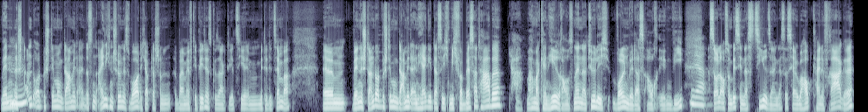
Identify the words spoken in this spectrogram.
Wenn mhm. eine Standortbestimmung damit, ein, das ist eigentlich ein schönes Wort. Ich habe das schon beim FDP-Test gesagt, jetzt hier im Mitte Dezember. Ähm, wenn eine Standortbestimmung damit einhergeht, dass ich mich verbessert habe, ja, machen wir kein Hehl raus. Ne? Natürlich wollen wir das auch irgendwie. Ja. Das soll auch so ein bisschen das Ziel sein. Das ist ja überhaupt keine Frage.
